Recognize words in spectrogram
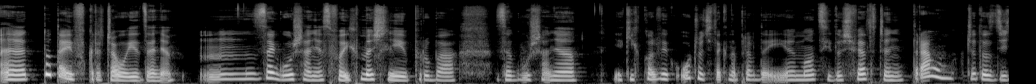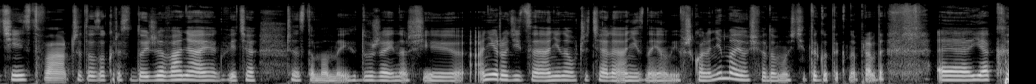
e, tutaj wkraczało jedzenie. Mm, zagłuszanie swoich myśli, próba zagłuszania jakichkolwiek uczuć tak naprawdę i emocji, doświadczeń, traum, czy to z dzieciństwa, czy to z okresu dojrzewania, jak wiecie, często mamy ich dłużej, nasi ani rodzice, ani nauczyciele, ani znajomi w szkole nie mają świadomości tego tak naprawdę, e, jak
